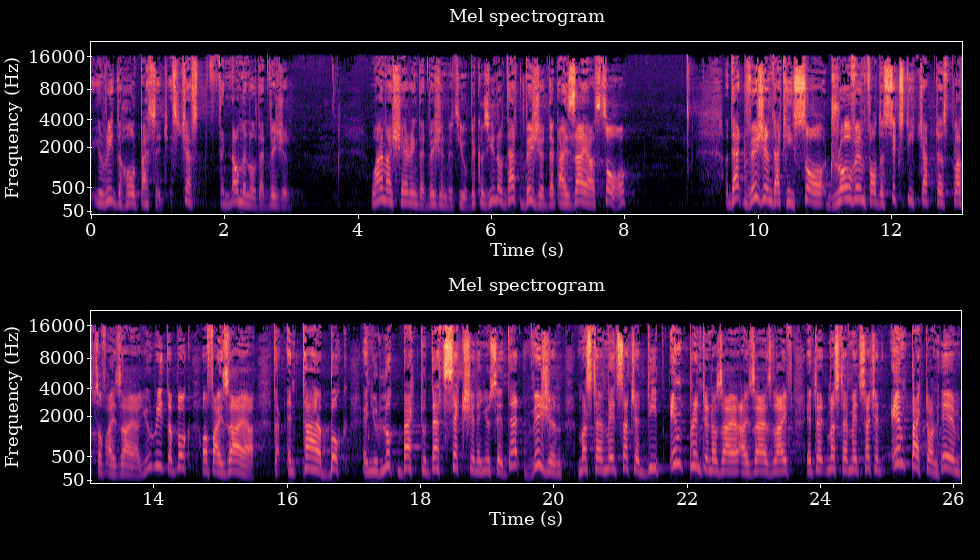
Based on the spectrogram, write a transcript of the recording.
You read the whole passage, it's just phenomenal, that vision. Why am I sharing that vision with you? Because you know, that vision that Isaiah saw that vision that he saw drove him for the 60 chapters plus of Isaiah. You read the book of Isaiah, that entire book, and you look back to that section and you say, that vision must have made such a deep imprint in Isaiah's life. It must have made such an impact on him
